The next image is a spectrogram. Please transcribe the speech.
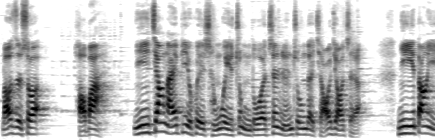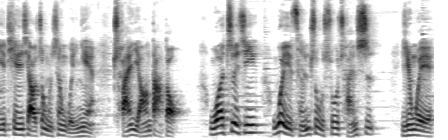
老子说：“好吧，你将来必会成为众多真人中的佼佼者，你当以天下众生为念，传扬大道。”我至今未曾著书传世，因为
